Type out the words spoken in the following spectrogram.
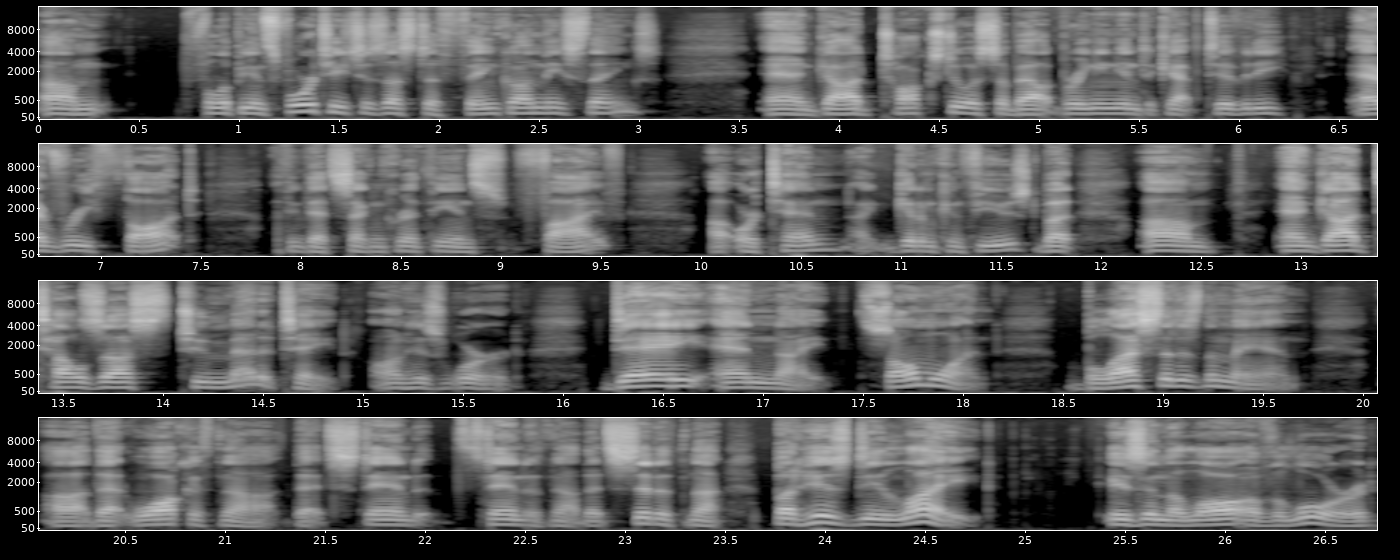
um, Philippians 4 teaches us to think on these things. And God talks to us about bringing into captivity every thought. I think that's 2 Corinthians 5 uh, or 10. I get them confused. But, um, and God tells us to meditate on his word day and night. Psalm 1 Blessed is the man uh, that walketh not, that stand, standeth not, that sitteth not, but his delight is in the law of the Lord,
